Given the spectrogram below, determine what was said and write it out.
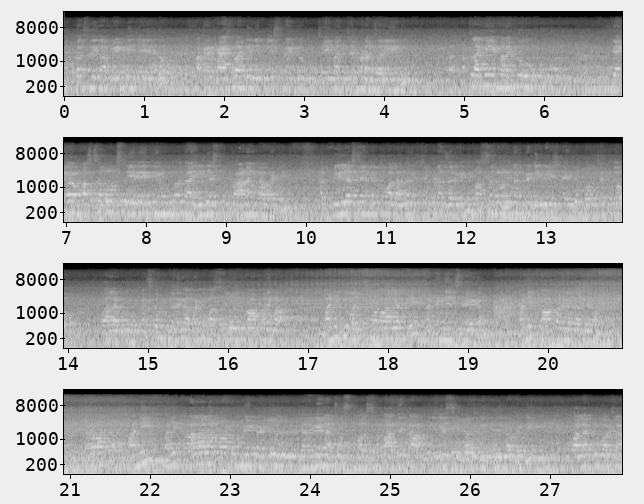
మొక్కలు సరిగా మెయింటైన్ చేయలేదో అక్కడ క్యాజువాలిటీ రిప్లేస్మెంట్ చేయమని చెప్పడం జరిగింది. అట్లాగే మనకు ముఖ్యంగా మస్టర్ రోడ్స్ ఏదైతే ఉందో అది ఈజెస్ట్ కారణం కాబట్టి బిల్డర్స్ ఏంటంటే వాళ్ళందరికీ చెప్పడం జరిగింది. మస్టర్ రోడ్ కనుక డివియేషన్ అయితే భవిష్యత్తులో వాళ్ళకు కష్టం ఉంటుంది కాబట్టి మస్టర్ రోడ్ ప్రాపర్గా పనికి వచ్చిన వాళ్ళకి అటెండెన్స్ వేయడం పని ప్రాపర్గా జరగడం తర్వాత పని పది కాలాల పాటు ఉండేటట్టు జరిగేలా చూసుకోవాల్సిన ఉంది కాబట్టి వాళ్ళకు అట్లా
